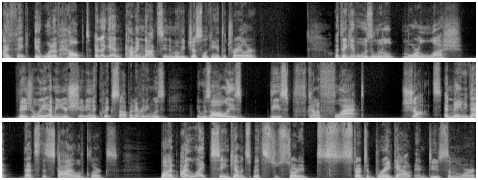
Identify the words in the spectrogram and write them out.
I think it would have helped. And again, having not seen the movie, just looking at the trailer, I think if it was a little more lush visually, I mean, you're shooting the quick stop, and everything was, it was all these these kind of flat shots, and maybe that that's the style of Clerks. But I liked seeing Kevin Smith sort of start to break out and do some more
